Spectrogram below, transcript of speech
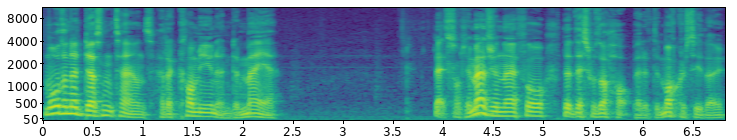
more than a dozen towns had a commune and a mayor. Let's not imagine, therefore, that this was a hotbed of democracy, though.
